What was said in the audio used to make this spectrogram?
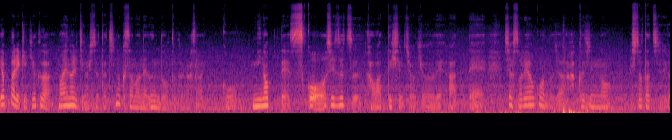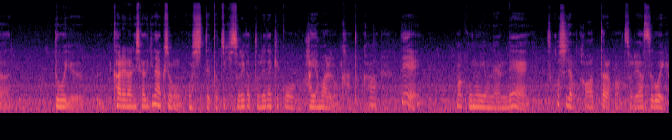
やっぱり結局はマイノリティの人たちの草の根運動とかがさこう実って少しずつ変わってきてる状況であってじゃあそれを今度じゃあ白人の人たちがどういう彼らにしかできないアクションを起こしてた時それがどれだけこう早まるのかとかで、まあ、この4年で少しでも変わったらまあそれはすごいよね。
